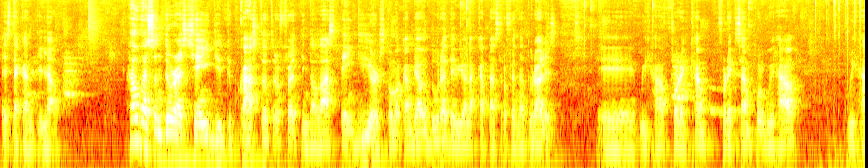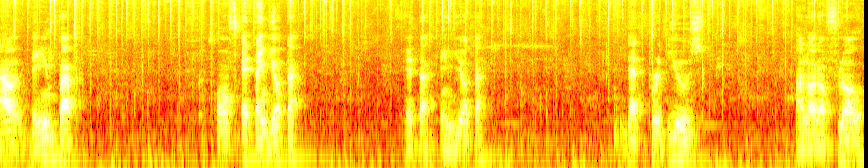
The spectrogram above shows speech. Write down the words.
este acantilado. How has Honduras changed due to catastrophes in the last 10 years? ¿Cómo ha cambiado Honduras debido a las catástrofes naturales? Eh, we have, for, for example, we have, we have the impact of eta en iota. Eta en iota. That produce a lot of flow.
